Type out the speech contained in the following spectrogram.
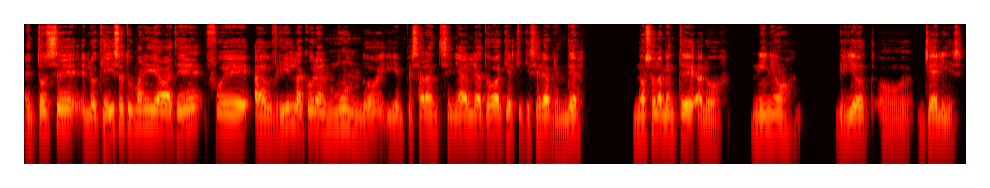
Entonces, lo que hizo Tumani Diabaté fue abrir la cora al mundo y empezar a enseñarle a todo aquel que quisiera aprender no solamente a los niños griot o jellies.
